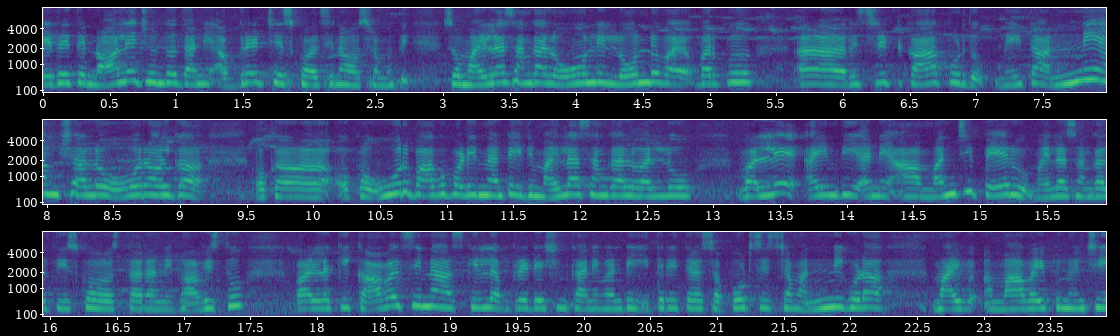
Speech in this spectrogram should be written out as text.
ఏదైతే నాలెడ్జ్ ఉందో దాన్ని అప్గ్రేడ్ చేసుకోవాల్సిన అవసరం ఉంది. సో మహిళా సంఘాలు ఓన్లీ లోన్ల వరకు రిస్ట్రిక్ట్ కాకూడదు. మిగతా అన్ని అంశాల్లో ఓవరాల్గా ఒక ఒక ఊరు బాగుపడిందంటే ఇది మహిళా సంఘాల వాళ్ళు వల్లే అయింది అనే ఆ మంచి పేరు మహిళా సంఘాలు తీసుకువస్తారని భావిస్తూ వాళ్ళకి కావాల్సిన స్కిల్ అప్గ్రేడేషన్ కానివ్వండి ఇతర ఇతర సపోర్ట్ సిస్టమ్ అన్నీ కూడా మా మా వైపు నుంచి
